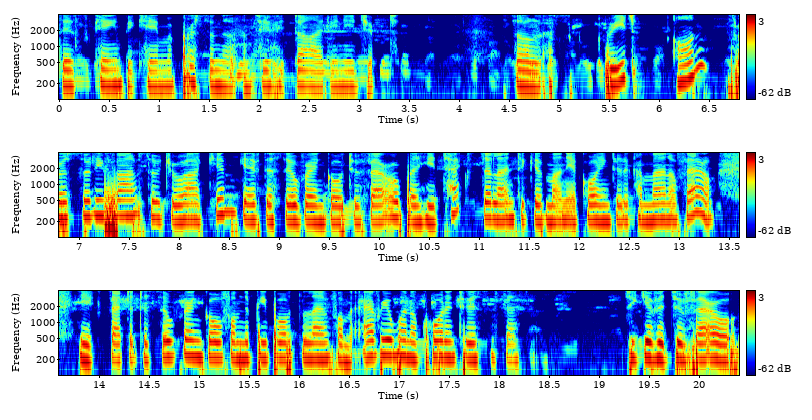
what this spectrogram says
this king became a prisoner until he died in Egypt. So let's read on. Verse 35 So Joachim gave the silver and gold to Pharaoh, but he taxed the land to give money according to the command of Pharaoh. He accepted the silver and gold from the people of the land, from everyone according to his assessment, to give it to Pharaoh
